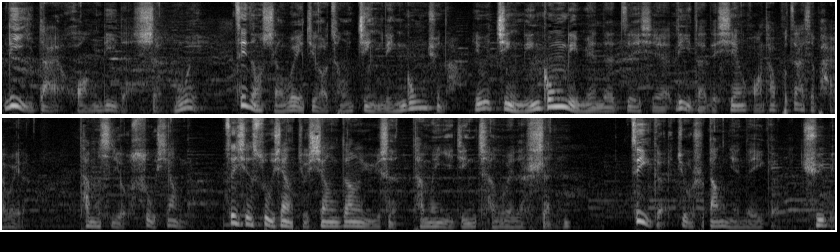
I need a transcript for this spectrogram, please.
历代皇帝的神位，这种神位就要从景陵宫去拿，因为景陵宫里面的这些历代的先皇，他不再是牌位了，他们是有塑像的，这些塑像就相当于是他们已经成为了神。这个就是当年的一个区别，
